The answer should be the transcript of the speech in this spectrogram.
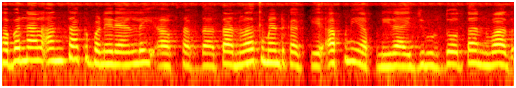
ਖਬਰ ਨਾਲ ਅੰਤ ਤੱਕ ਬਣੇ ਰਹਿਣ ਲਈ ਆਪ ਸਭ ਦਾ ਧੰਨਵਾਦ ਕਮੈਂਟ ਕਰਕੇ ਆਪਣੀ ਆਪਣੀ رائے ਜ਼ਰੂਰ ਦਿਓ ਧੰਨਵਾਦ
